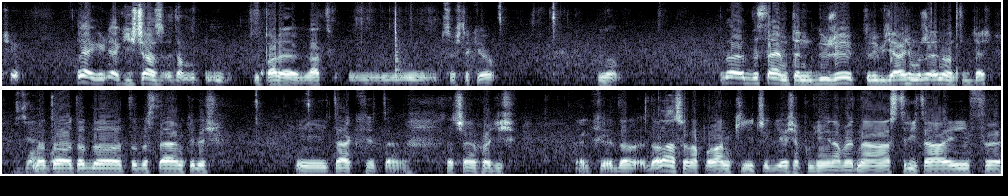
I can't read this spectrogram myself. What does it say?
Ci, jak, jakiś czas, tam parę lat, mm, coś takiego. No. no dostałem ten duży, który widziałeś, może no, ty widziałeś? No to, to, to, to dostałem kiedyś i tak ten, zacząłem chodzić do, do lasu, na polanki, czy gdzieś, a później nawet na streeta i w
